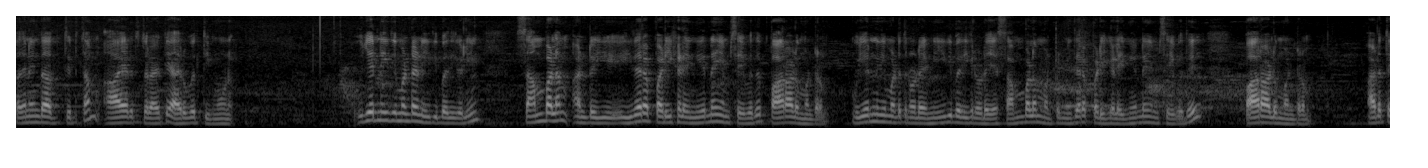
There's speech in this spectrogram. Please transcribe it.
பதினைந்தாவது திருத்தம் ஆயிரத்தி தொள்ளாயிரத்தி அறுபத்தி மூணு. உயர்நீதிமன்ற நீதிபதிகளின் சம்பளம் அன்று இதர படிகளை நிர்ணயம் செய்வது பாராளுமன்றம். உயர்நீதிமன்றத்தினுடைய நீதிபதிகளுடைய சம்பளம் மற்றும் இதர படிகளை நிர்ணயம் செய்வது பாராளுமன்றம். அடுத்த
